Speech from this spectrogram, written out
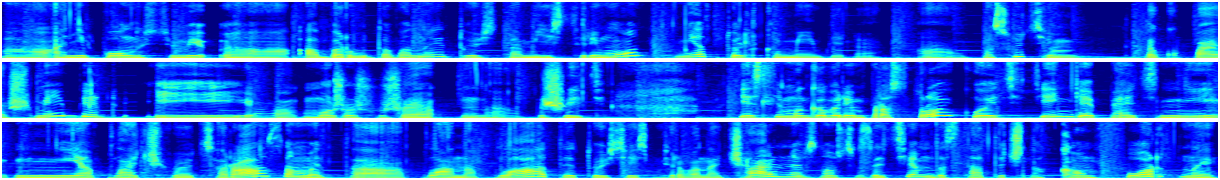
А, они полностью а, оборудованы, то есть там есть ремонт, нет только мебели. По сути, ты покупаешь мебель и можешь уже жить. Если мы говорим про стройку, эти деньги опять не, не оплачиваются разом, это план оплаты, то есть есть первоначальный взнос, а затем достаточно комфортный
